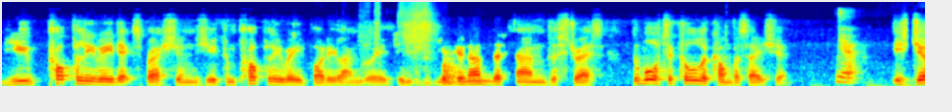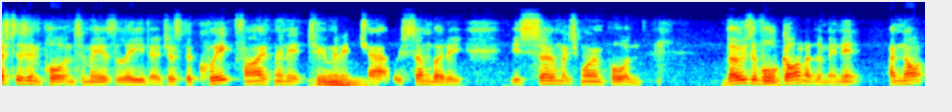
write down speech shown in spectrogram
you properly read expressions you can properly read body language you can understand the stress. The water cooler conversation yeah. is just as important to me as a leader. Just a quick five minute two minute mm. chat with somebody is so much more important. Those have all gone at the minute. I'm not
